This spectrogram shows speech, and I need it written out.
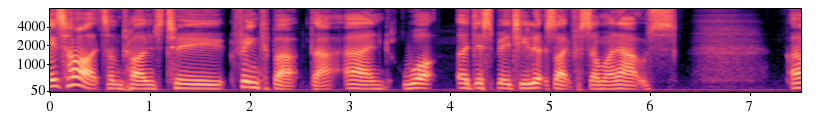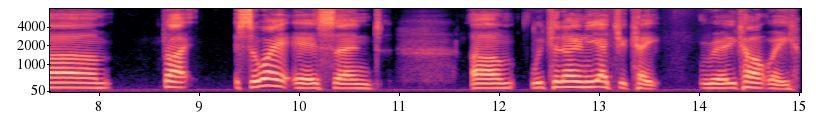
it's hard sometimes to think about that and what a disability looks like for someone else. Um, but it's the way it is, and um, we can only educate, really, can't we?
